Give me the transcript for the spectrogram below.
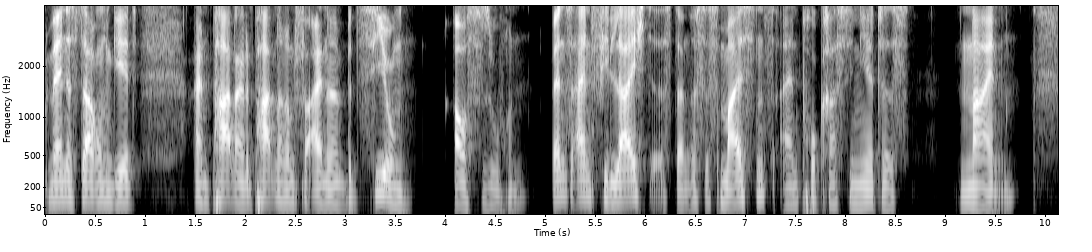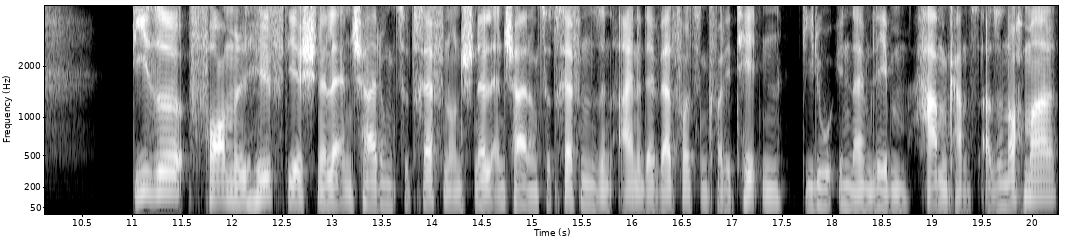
Wenn es darum geht, einen Partner, eine Partnerin für eine Beziehung auszusuchen. Wenn es ein vielleicht ist, dann ist es meistens ein prokrastiniertes Nein. Diese Formel hilft dir, schnelle Entscheidungen zu treffen und schnelle Entscheidungen zu treffen sind eine der wertvollsten Qualitäten, die du in deinem Leben haben kannst. Also nochmal,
